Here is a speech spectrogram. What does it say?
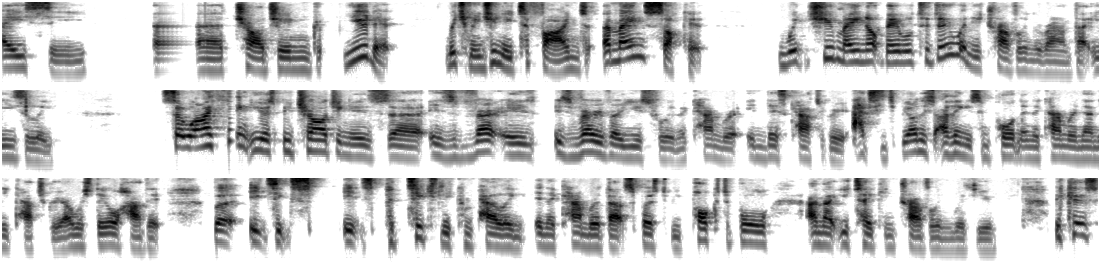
AC charging unit, which means you need to find a main socket, which you may not be able to do when you're traveling around that easily. So I think USB charging is uh, is very is, is very very useful in the camera in this category. Actually, to be honest, I think it's important in the camera in any category. I wish they all had it, but it's ex- it's particularly compelling in a camera that's supposed to be pocketable and that you're taking traveling with you, because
